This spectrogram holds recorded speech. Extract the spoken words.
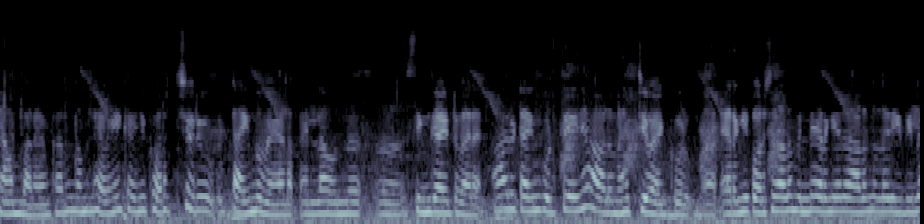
ഞാൻ പറയാം. കാരണം നമ്മൾ ഇളകി കഴിഞ്ഞ് കുറച്ചൊരു ടൈം വേണം. എല്ലാം ഒന്ന് സിങ്ക് ആയിട്ട് വരാൻ. ആ ഒരു ടൈം കൊടുത്തു കഴിഞ്ഞാൽ ആളും ആക്റ്റീവ് ആയിക്കോളും. ഇറങ്ങി കുറച്ച് നാൾ മുന്നേ ഇറങ്ങിയ ഒരാളെന്നുള്ള രീതിയിൽ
